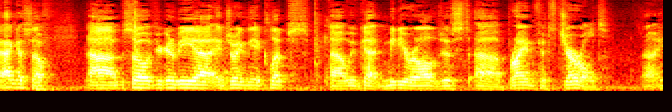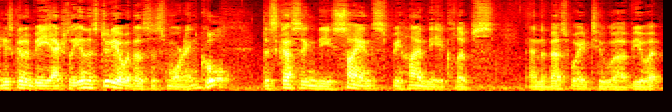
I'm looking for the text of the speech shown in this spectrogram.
I guess so. Um, so if you're going to be uh, enjoying the eclipse, uh, we've got meteorologist uh, Brian Fitzgerald. Uh, he's going to be actually in the studio with us this morning. Cool. Discussing the science behind the eclipse and the best way to uh, view it.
